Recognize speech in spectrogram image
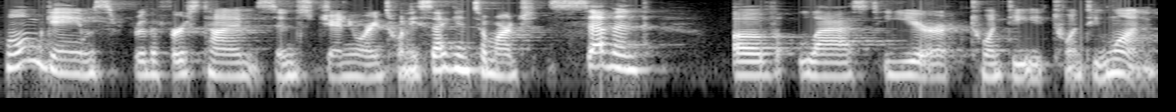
home games for the first time since January 22nd to March 7th of last year, 2021.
